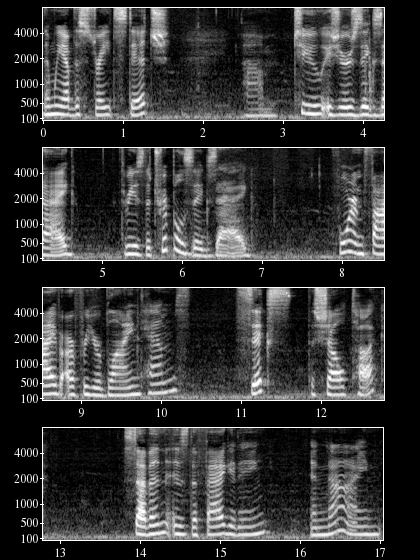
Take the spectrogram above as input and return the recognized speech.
Then we have the straight stitch. Um, two is your zigzag. Three is the triple zigzag. Four and five are for your blind hems. Six, the shell tuck. Seven is the faggoting. And nine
